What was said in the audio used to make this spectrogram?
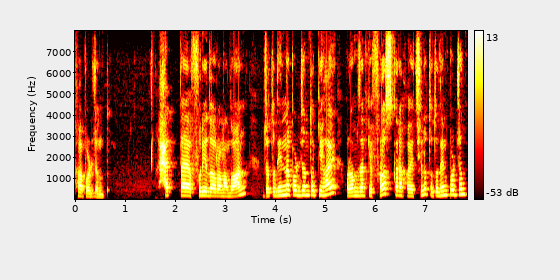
হওয়া পর্যন্ত। হাত্তা ফরিদ রমাদান, যতদিন না পর্যন্ত কি হয়? রমজানকে ফরজ করা হয়েছিল, ততদিন পর্যন্ত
